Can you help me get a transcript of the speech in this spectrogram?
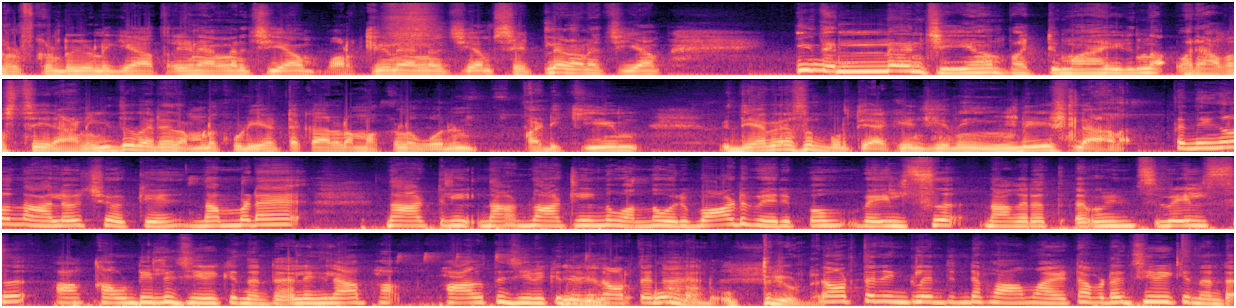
ഗൾഫ് കൺട്രികളിലേക്ക് യാത്ര ചെയ്യണേ അങ്ങനെ ചെയ്യാം വർക്ക് ചെയ്യണേ അങ്ങനെ ചെയ്യാം സെറ്റിൽ അങ്ങനെ ചെയ്യാം. ഇതെല്ലാം ചെയ്യാൻ പറ്റുമായിരുന്ന ഒരവസ്ഥയിലാണ്. ഇതുവരെ നമ്മുടെ കുടിയേറ്റക്കാരുടെ മക്കൾ പോലും പഠിക്കുകയും വിദ്യാഭ്യാസം പൂർത്തിയാക്കുകയും ചെയ്യുന്ന ഇംഗ്ലീഷിലാണ്. ഇപ്പം നിങ്ങളൊന്ന് ആലോചിച്ച് നോക്കിയേ. നമ്മുടെ നാട്ടിൽ നാട്ടിൽ നിന്ന് വന്ന ഒരുപാട് പേര് ഇപ്പം വെയിൽസ് നഗര മീൻസ് വെയിൽസ് ആ കൗണ്ടിയിൽ ജീവിക്കുന്നുണ്ട്. അല്ലെങ്കിൽ ആ ഭാഗത്ത് ജീവിക്കുന്നുണ്ട്. നോർത്തേൺ നോർത്തേൺ ഇംഗ്ലണ്ടിന്റെ ഭാഗമായിട്ട് അവിടെ ജീവിക്കുന്നുണ്ട്.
